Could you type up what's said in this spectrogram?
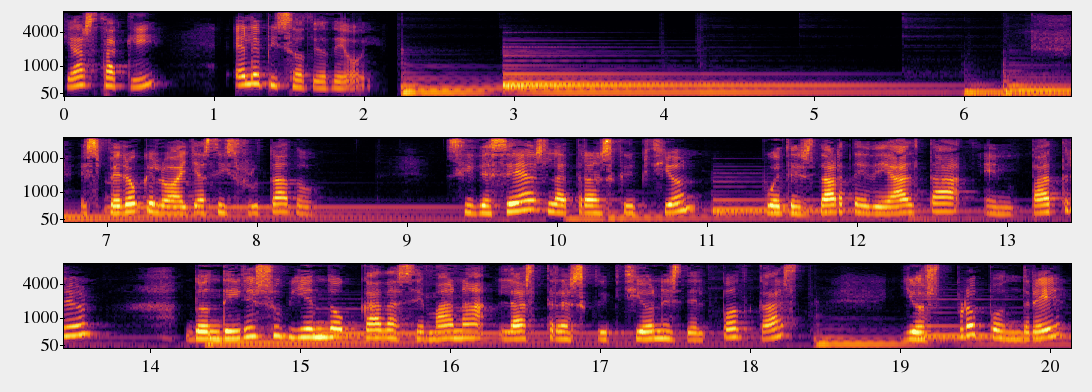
Y hasta aquí el episodio de hoy. Espero que lo hayas disfrutado. Si deseas la transcripción, puedes darte de alta en Patreon, donde iré subiendo cada semana las transcripciones del podcast y os propondré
